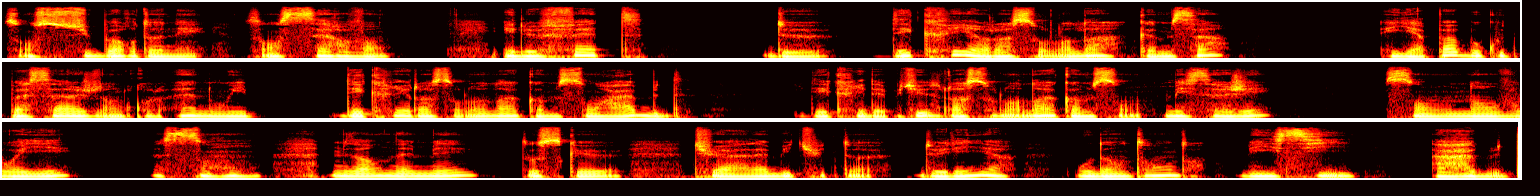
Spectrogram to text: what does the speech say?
son subordonné, son servant. Et le fait de décrire Rasulullah comme ça, il n'y a pas beaucoup de passages dans le Coran où il décrit Rasulullah comme son abd, il décrit d'habitude Rasulullah comme son messager, son envoyé, son bien-aimé, tout ce que tu as l'habitude de, lire ou d'entendre, mais ici, abd,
